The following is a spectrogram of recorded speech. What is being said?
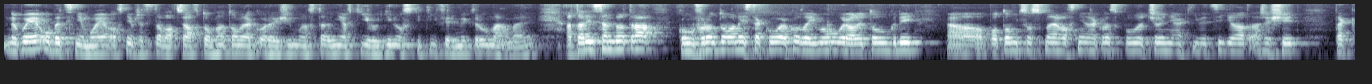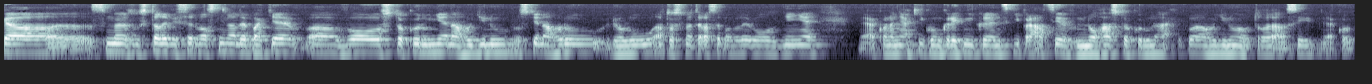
nebo je obecně moje vlastně představa třeba v tomhle jako režimu nastavení a v té rodinnosti té firmy, kterou máme. A tady jsem byl teda konfrontovaný s takovou jako zajímavou realitou, kdy po tom, co jsme vlastně takhle spolu začali nějaké věci dělat a řešit, tak jsme zůstali vyset vlastně na debatě o 100 koruně na hodinu prostě nahoru dolů a to jsme teda se bavili o odměně jako na nějaký konkrétní klientský práci v mnoha 100 korunách jako na hodinu. To asi jako,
